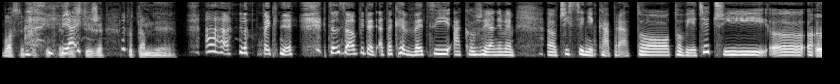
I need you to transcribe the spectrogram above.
vlastne postupne Jaj. zistí, že to tam nie je. Aha, no pekne. Chcem sa opýtať, a také veci, ako že ja neviem, e, čistenie kapra, to, to viete, či... Uh, uh, E,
